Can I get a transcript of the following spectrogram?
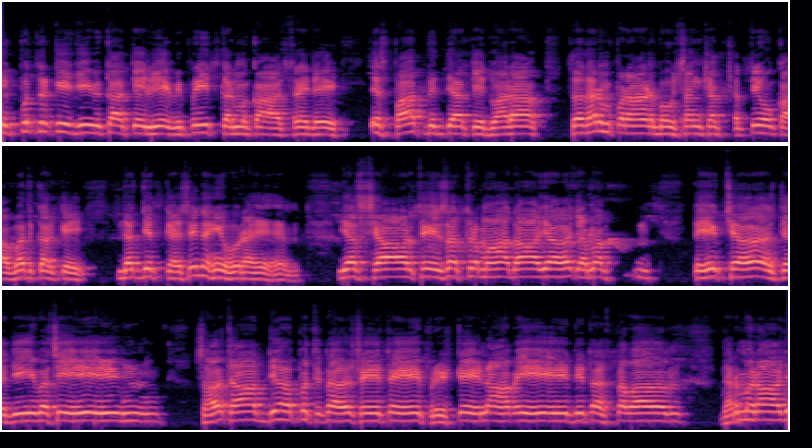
एक पुत्र की जीविका के लिए विपरीत कर्म का आश्रय ले। इस पाप विद्या के द्वारा स्वधर्म प्राण बहुसंख्यक क्षत्रियों का वध करके लज्जित कैसे नहीं हो रहे हैं? यस्यार्थे शस्त्रमादाय चमपेक्ष जीवसी, सचाद्य पतित शेते पृष्ठे नावेदितस्तव। धर्मराज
